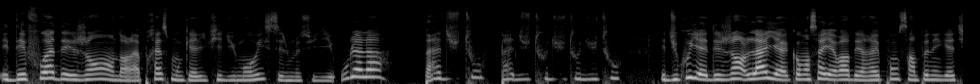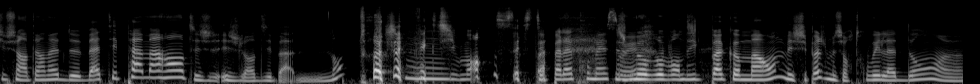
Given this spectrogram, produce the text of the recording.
Et des fois, des gens dans la presse m'ont qualifié d'humoriste et je me suis dit, oulala, pas du tout, pas du tout, du tout, du tout. Et du coup, il y a des gens, là, il y a commencé à y avoir des réponses un peu négatives sur Internet de bah, t'es pas marrante. Et je, et je leur dis bah non, effectivement, c'est C'était pas la promesse. Je ouais. me revendique pas comme marrante, mais je sais pas, je me suis retrouvée là-dedans. euh,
